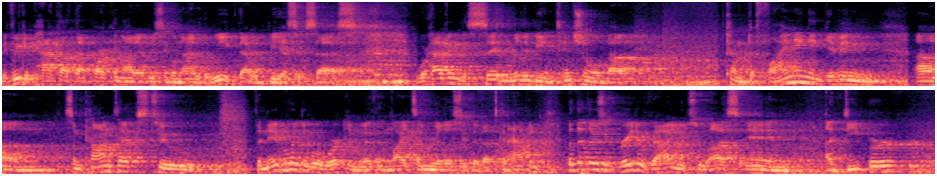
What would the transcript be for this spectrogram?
if we could pack out that parking lot every single night of the week, that would be a success. We're having to sit and really be intentional about kind of defining and giving um, some context to the neighborhood that we're working with and why it's unrealistic that that's going to happen, but that there's a greater value to us in a deeper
